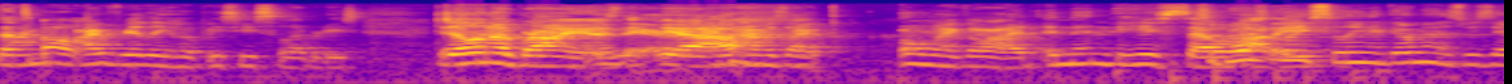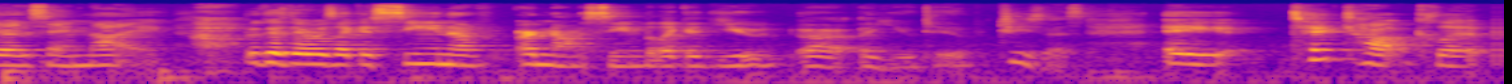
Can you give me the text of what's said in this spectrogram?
that's I'm- about. I really hope we see celebrities. Dylan O'Brien, was there. yeah. And I was like, oh my god. And then He's so supposedly hottie. Selena Gomez was there the same night because there was like a scene of, or not a scene, but like a you uh, a YouTube, Jesus, a TikTok clip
